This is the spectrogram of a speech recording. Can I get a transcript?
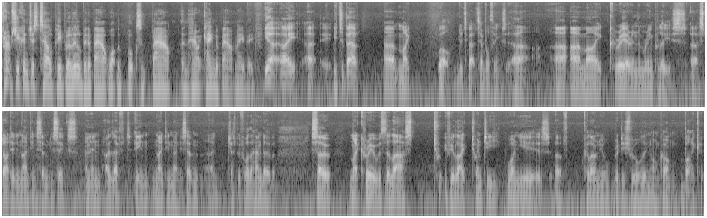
perhaps you can just tell people a little bit about what the book's about and how it came about, maybe. Yeah, I. Uh, it's about uh, my. Well, it's about several things. Uh, uh, uh, my career in the Marine Police uh, started in 1976, and then I left in 1997, uh, just before the handover. So my career was the last, tw- if you like, 21 years of colonial British rule in Hong Kong by co-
